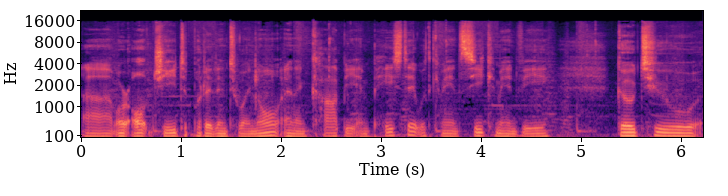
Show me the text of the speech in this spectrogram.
um, or Alt G to put it into a null and then copy and paste it with Command C, Command V. Go to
